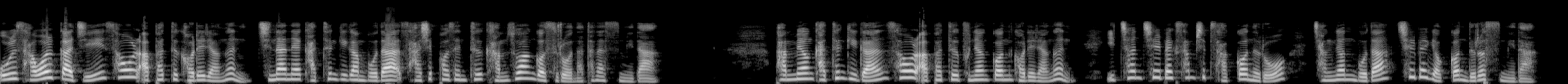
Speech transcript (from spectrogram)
올 4월까지 서울 아파트 거래량은 지난해 같은 기간보다 40% 감소한 것으로 나타났습니다. 반면 같은 기간 서울 아파트 분양권 거래량은 2,734건으로 작년보다 700여 건 늘었습니다.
